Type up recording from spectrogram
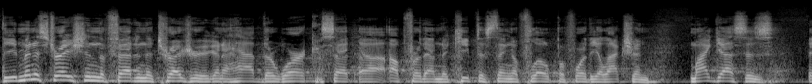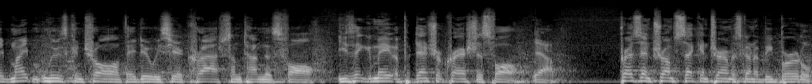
The administration, the Fed, and the Treasury are going to have their work set uh, up for them to keep this thing afloat before the election. My guess is they might lose control. If they do, we see a crash sometime this fall. You think maybe a potential crash this fall? Yeah. President Trump's second term is going to be brutal.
